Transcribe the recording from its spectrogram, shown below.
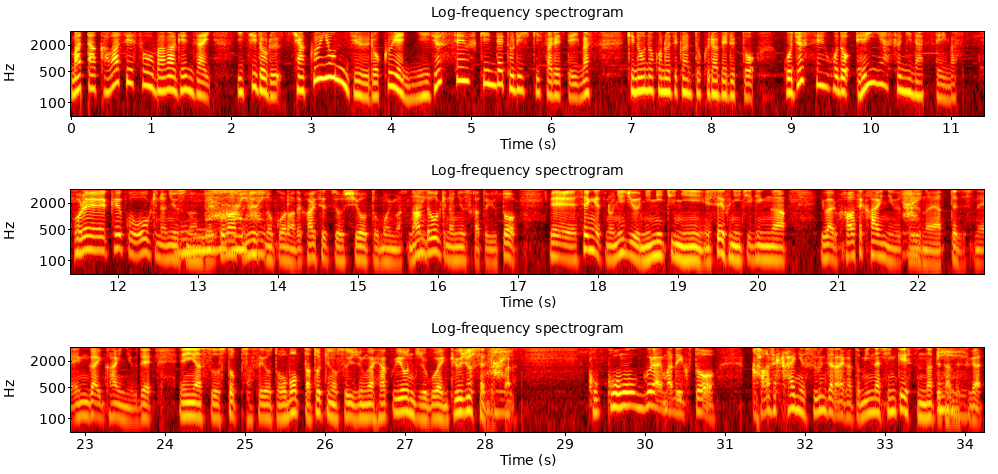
また為替相場は現在1ドル146円20銭付近で取引されています。昨日のこの時間と比べると50銭ほど円安になっています。これ結構大きなニュースなんで、うん。この後ニュースのコーナーで解説をしようと思います。なんで大きなニュースかというと、えー先月の22日に政府日銀がいわゆる為替介入というのをやってですね、円買い介入で円安をストップさせようと思った時の水準が145円90銭ですから、はいここぐらいまでいくと、為替介入するんじゃないかとみんな神経質になってたんですが、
